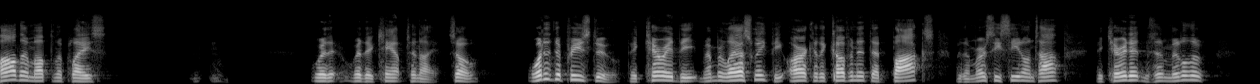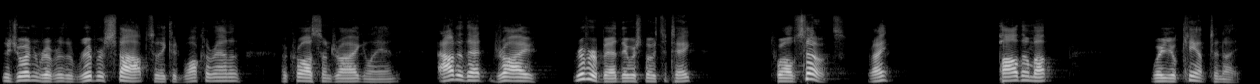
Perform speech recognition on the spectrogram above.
pile them up in the place where they, where they camp tonight. So, what did the priests do? They carried the, remember last week, the Ark of the Covenant, that box with a mercy seat on top? They carried it into the middle of the Jordan River. The river stopped so they could walk around across on dry land. Out of that dry riverbed, they were supposed to take 12 stones, right? Pile them up where you'll camp tonight.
